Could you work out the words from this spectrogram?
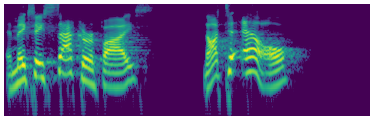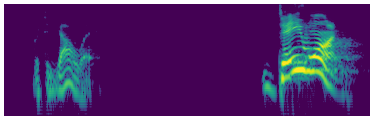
and makes a sacrifice, not to El, but to Yahweh. Day one.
